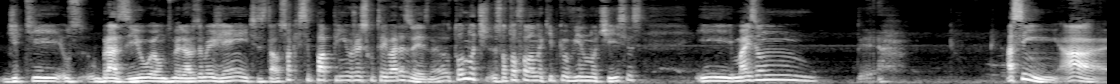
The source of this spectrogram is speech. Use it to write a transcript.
de que os, o Brasil é um dos melhores emergentes e tal. Só que esse papinho eu já escutei várias vezes, né? Eu, tô eu só tô falando aqui porque eu vi notícias, e mas eu não... Assim, ah,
